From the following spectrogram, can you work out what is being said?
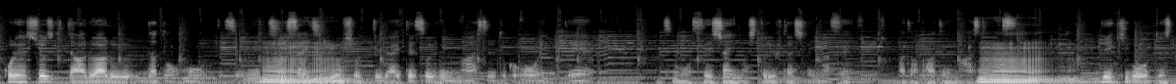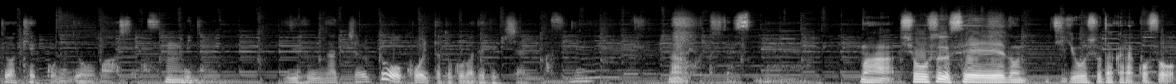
うこれ正直言ってあるあるだと思うんですよね。小さい事業所って大体そういうふうに回してるとこ多いので、もう正社員は1人2人しかいません。あとはパートで回してます。で、希望としては結構な量を回してます。みたいな。いうふうになっちゃうと、こういったところが出てきちゃいますね。なるほどですね。まあ、少数精鋭の事業所だからこそ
